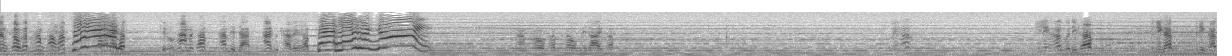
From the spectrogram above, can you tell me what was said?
้ามเข้าครับห้ามเข้าครับเจ๊ห้ามครับเขียนของห้ามนะครับห้ามเด็ดขาดห้ามเด็ดขาดเลยครับเจดรอพัดด้วยห้ามเข้าครับเข้าไม่ได้ครับทำไมครับ มีเลยครับสวัสดีครับสวัสดีครับสวัสดีครับ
